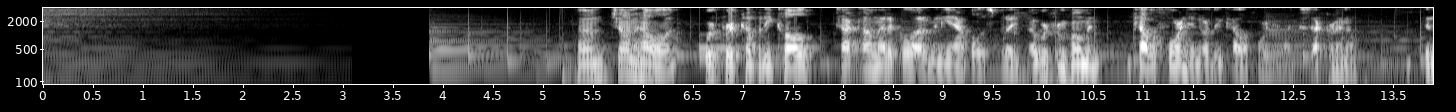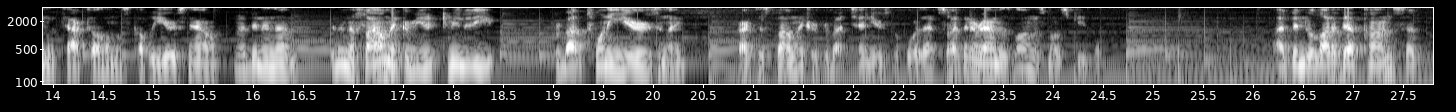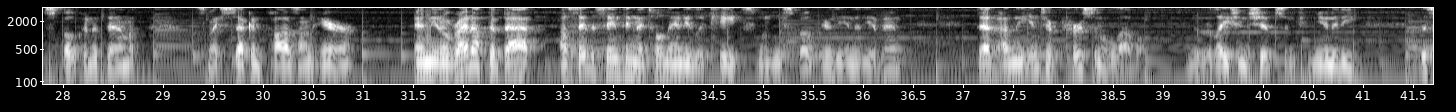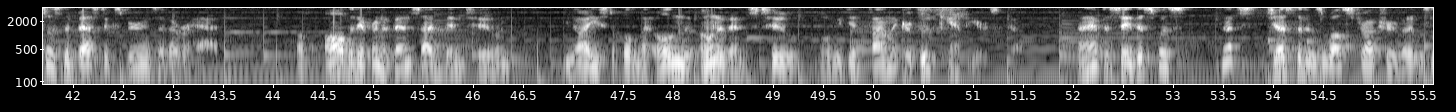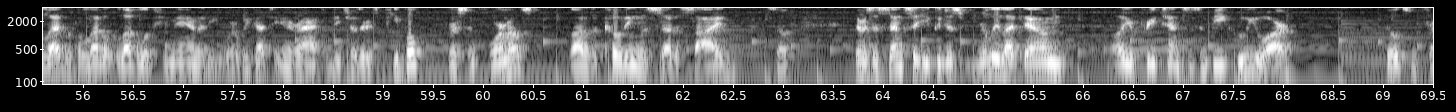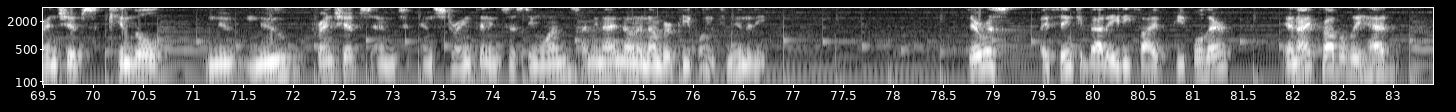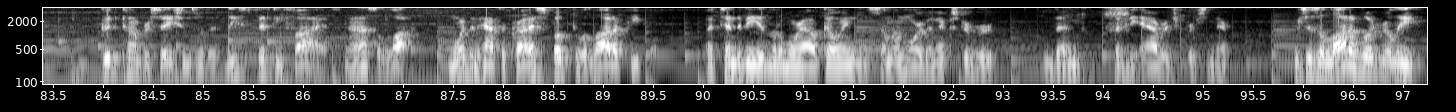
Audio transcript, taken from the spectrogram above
Um, John Howell, work for a company called Tactile Medical out of Minneapolis, but I, I work from home in, in, California, Northern California, like Sacramento. I've been with Tactile almost a couple years now. I've been in the been in the FileMaker community for about 20 years, and I practiced FileMaker for about 10 years before that. So I've been around as long as most people. I've been to a lot of DevCons. I've spoken at them. It's my second pause on error, and you know, right off the bat, I'll say the same thing I told Andy LeCates when we spoke near the end of the event that on the interpersonal level, in relationships and community, this was the best experience I've ever had. Of all the different events I've been to, and you know, I used to hold my own own events too when we did FileMaker Boot Camp years ago. And I have to say, this was not just that it was well structured, but it was led with a level of humanity where we got to interact with each other as people, first and foremost. A lot of the coding was set aside so there was a sense that you could just really let down all your pretenses and be who you are, build some friendships, kindle new new friendships and and strengthen existing ones. I mean, I've known a number of people in the community. There was I think about 85 people there, and I probably had good conversations with at least 55. Now that's a lot, more than half the crowd. I spoke to a lot of people. I tend to be a little more outgoing than some. I'm more of an extrovert than, than the average person there, which is a lot of what really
